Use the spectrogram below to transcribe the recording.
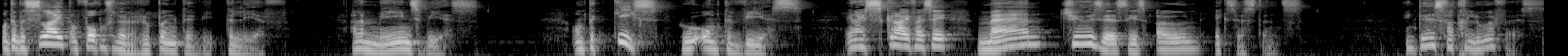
Om te besluit om volgens hulle roeping te te leef. Hulle mens wees. Om te kies hoe om te wees. En hy skryf, hy sê man chooses his own existence. En dis wat geloof is.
